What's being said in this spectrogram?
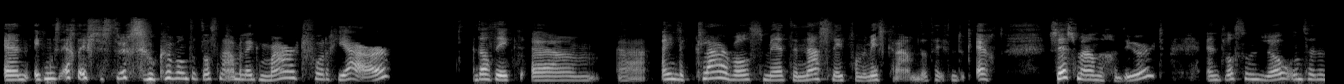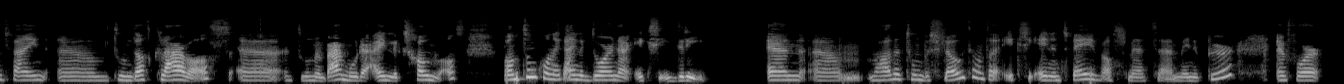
en ik moest echt eventjes terugzoeken, want het was namelijk maart vorig jaar dat ik um, eindelijk klaar was met de nasleep van de miskraam. Dat heeft natuurlijk echt zes maanden geduurd. En het was toen zo ontzettend fijn um, toen dat klaar was. Uh, en toen mijn baarmoeder eindelijk schoon was. Want toen kon ik eindelijk door naar XI3. En um, we hadden toen besloten, want de XI 1 en 2 was met uh, Menopur. En voor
